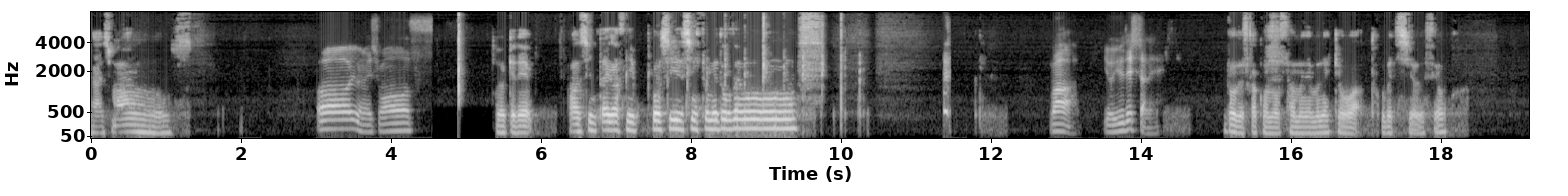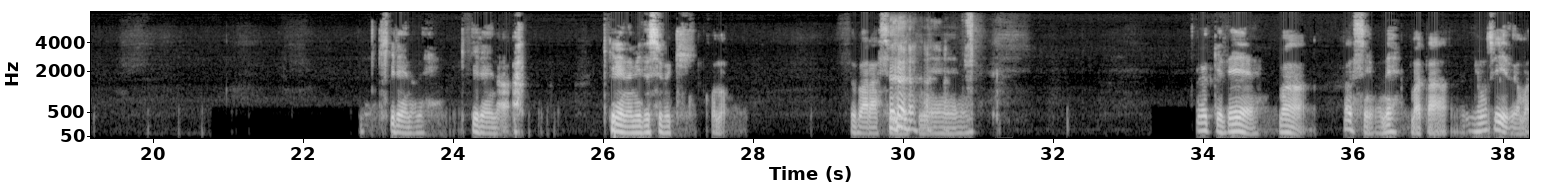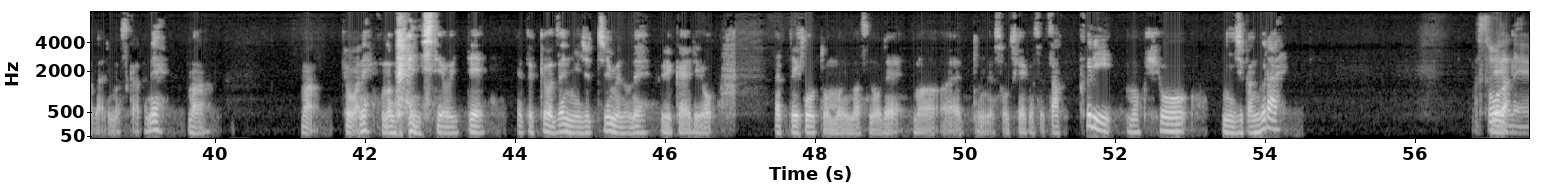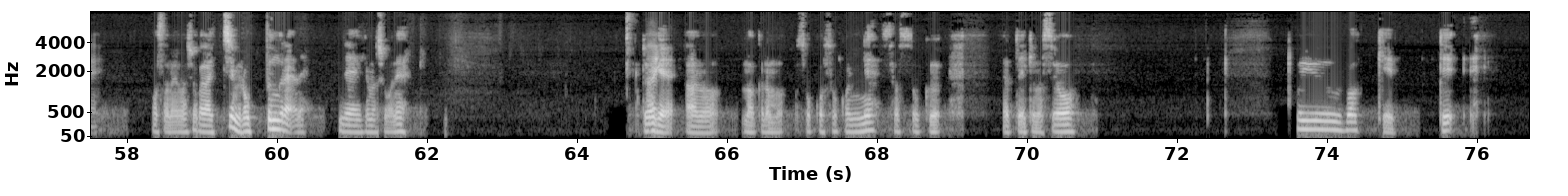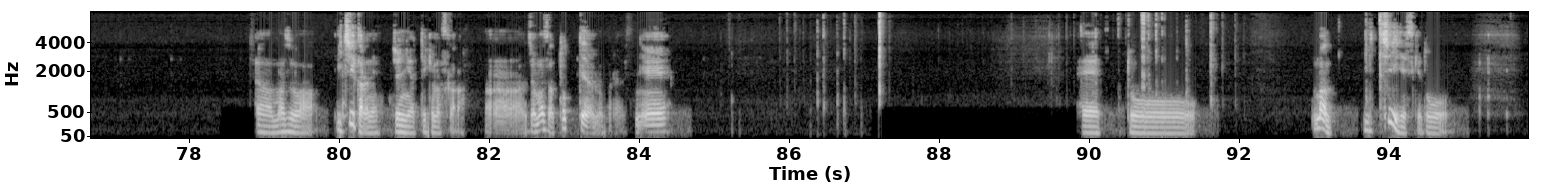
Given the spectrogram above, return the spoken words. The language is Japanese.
願いします。はーい、お願いします。というわけで、阪神タイガース日本シリーズ進出おめでとうございます。まあ、余裕でしたね。どうですかこのサムネもね、今日は特別仕様ですよ。綺麗なね、綺麗な、綺麗な水しぶき。この、素晴らしいですね。というわけで、まあ、阪神はね、また、日本シリーズがまだありますからね。まあ、まあ、今日はね、このぐらいにしておいて、えっと、今日全20チームのね、振り返りをやっていこうと思いますので、まあ、えっと、皆さんお付き合いください。ざっくり目標2時間ぐらい？そうだね。収めましょうか。1チーム6分ぐらいはね。で、行きましょうね。というわけで、あの、枕もそこそこにね、早速やっていきますよ。というわけで、じゃあまずは1位からね、順にやっていきますから。あーじゃあまずはトッテナムからですね。えーっと、まあ、1位ですけど、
